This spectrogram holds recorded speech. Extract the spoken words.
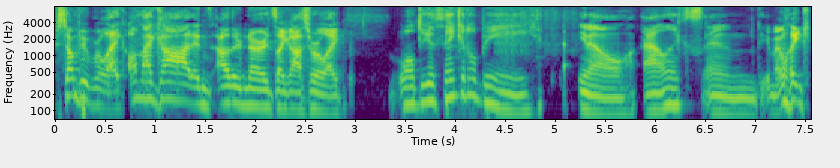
some people were like, "Oh my god," and other nerds like us were like, "Well, do you think it'll be, you know, Alex?" And you know, like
